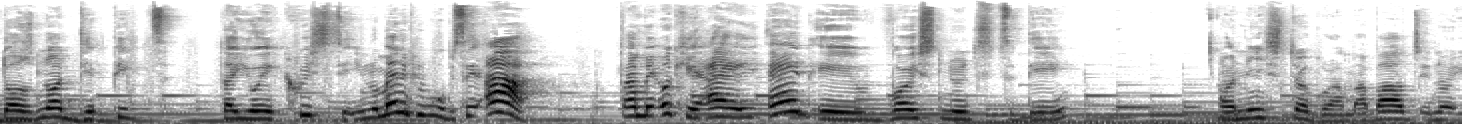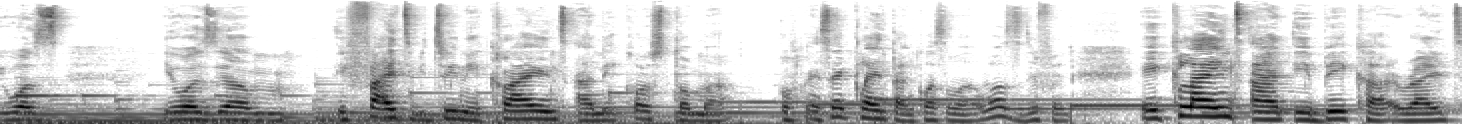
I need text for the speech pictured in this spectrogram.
does not depict that you're a Christian. You know, many people will say, ah, I mean, okay, I heard a voice note today on Instagram about, you know, it was it was um a fight between a client and a customer. Oh, I said client and customer. What's the difference? A client and a baker, right?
